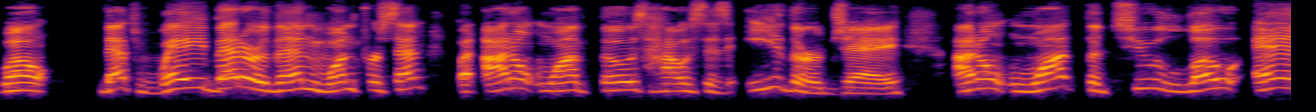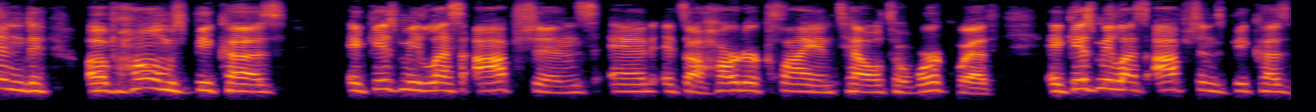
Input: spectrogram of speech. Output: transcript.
Well, that's way better than 1%, but I don't want those houses either, Jay. I don't want the too low end of homes because it gives me less options and it's a harder clientele to work with. It gives me less options because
